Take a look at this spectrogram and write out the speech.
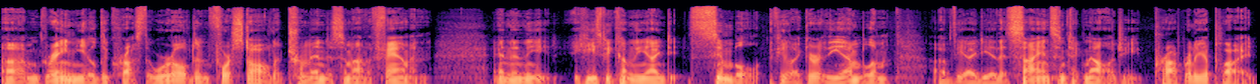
um, grain yields across the world and forestalled a tremendous amount of famine. And then the, he's become the idea, symbol, if you like, or the emblem of the idea that science and technology, properly applied,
